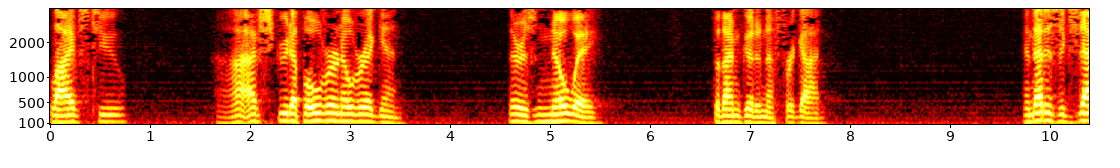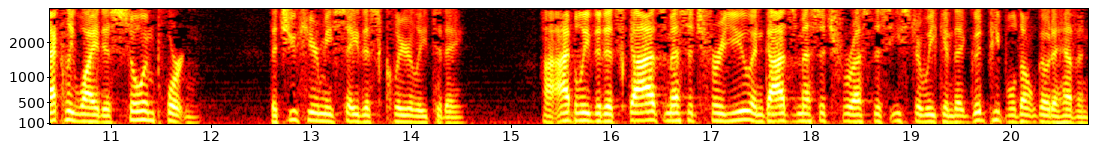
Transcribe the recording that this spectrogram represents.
lives too. Uh, I've screwed up over and over again. There is no way that I'm good enough for God. And that is exactly why it is so important that you hear me say this clearly today. I believe that it's God's message for you and God's message for us this Easter weekend that good people don't go to heaven,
